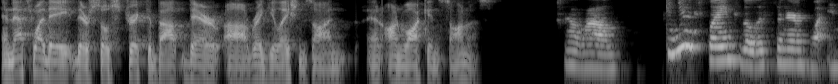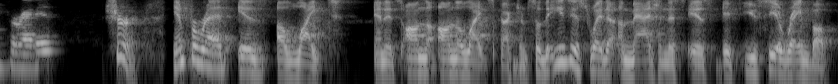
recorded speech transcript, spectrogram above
And that's why they they're so strict about their uh, regulations on on walk-in saunas. Oh wow. Can you explain to the listeners what infrared is? Sure. Infrared is a light and it's on the on the light spectrum. So the easiest way to imagine this is if you see a rainbow.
